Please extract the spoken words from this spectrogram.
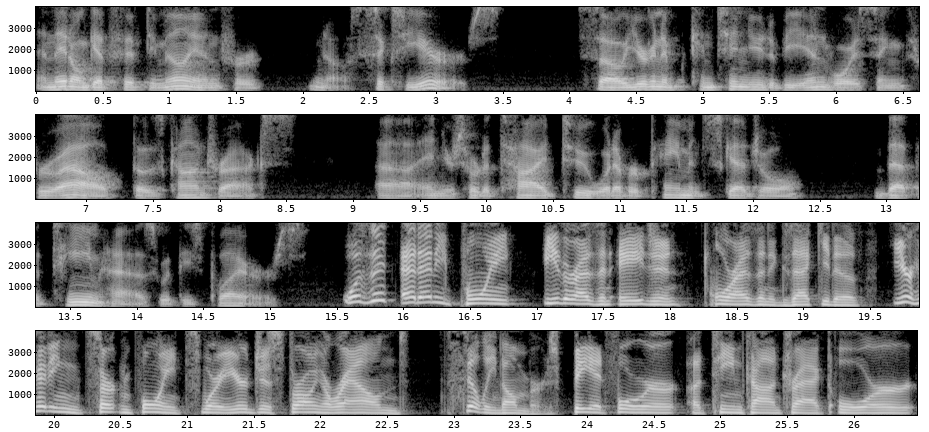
and they don't get 50 million for, you know, six years. So you're going to continue to be invoicing throughout those contracts. Uh, and you're sort of tied to whatever payment schedule that the team has with these players. Was it at any point, either as an agent or as an executive, you're hitting certain points where you're just throwing around silly numbers, be it for a team contract or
